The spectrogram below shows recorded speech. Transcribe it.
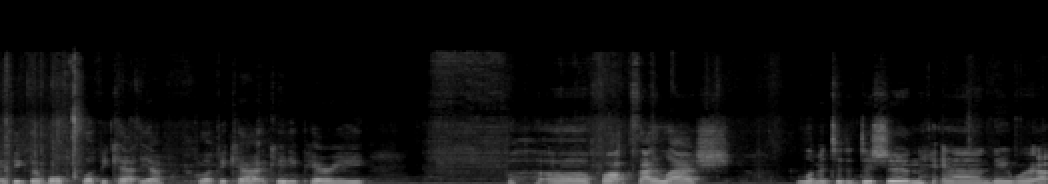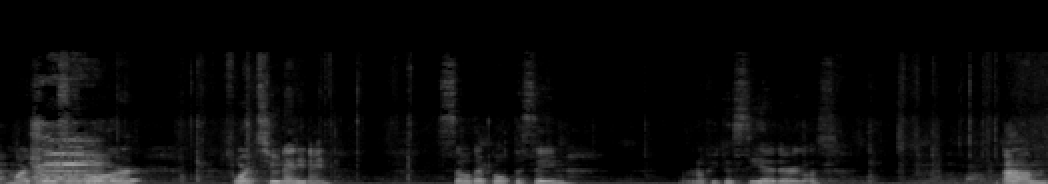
I think they're both Fluffy Cat. Yeah, Fluffy Cat, Katy Perry, uh, Fox Eyelash, limited edition and they were at Marshall's for for $2.99. So they're both the same. I don't know if you can see it. There it goes. Um,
